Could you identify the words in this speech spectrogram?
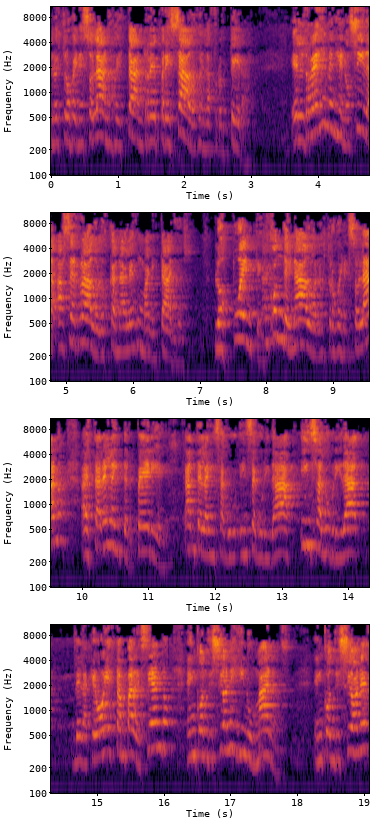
Nuestros venezolanos están represados en la frontera. El régimen genocida ha cerrado los canales humanitarios, los puentes, han condenado a nuestros venezolanos a estar en la intemperie, ante la inseguridad, insalubridad de la que hoy están padeciendo en condiciones inhumanas, en condiciones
